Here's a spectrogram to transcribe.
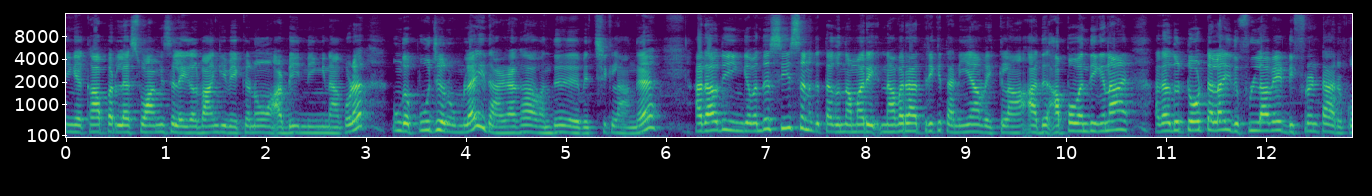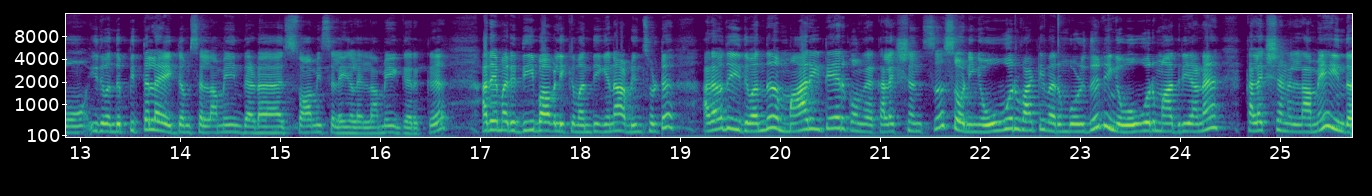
நீங்கள் காப்பரில் சுவாமி சிலைகள் வாங்கி வைக்கணும் அப்படின்னீங்கன்னா கூட உங்கள் பூஜை ரூமில் இது அழகாக வந்து வச்சுக்கலாங்க. அதாவது இங்கே வந்து சீசனுக்கு தகுந்த மாதிரி நவராத்திரிக்கு தனியாக வைக்கலாம். அது அப்போ வந்தீங்கன்னா அதாவது டோட்டலாக இது ஃபுல்லாகவே டிஃப்ரெண்ட்டாக இருக்கும். இது வந்து பித்தளை ஐட்டம்ஸ் எல்லாமே இந்த இட சுவாமி சிலைகள் எல்லாமே இங்கே இருக்குது அதே மாதிரி தீபாவளிக்கு வந்தீங்கன்னா அப்படின்னு சொல்லிட்டு அதாவது இது வந்து மாறிட்டே இருக்குங்க கலெக்ஷன்ஸு ஸோ நீங்கள் ஒவ்வொரு வாட்டி வரும்பொழுது நீங்கள் ஒவ்வொரு மாதிரியான கலெக்ஷன் எல்லாமே இந்த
